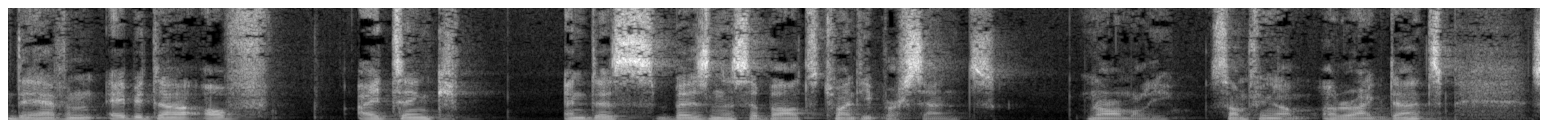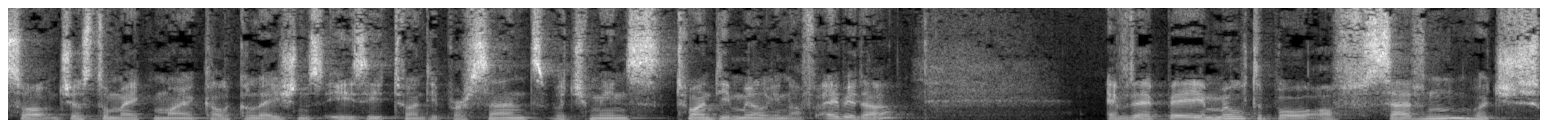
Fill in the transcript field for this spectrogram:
They have an EBITDA of, I think, in this business about 20% normally, something like that. So just to make my calculations easy, 20%, which means 20 million of EBITDA. If they pay a multiple of seven, which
